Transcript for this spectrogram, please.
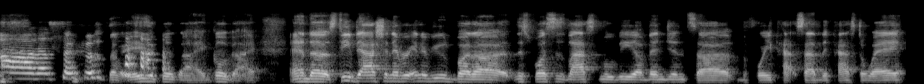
Oh, that's so cool. so he's a cool guy, cool guy. And uh, Steve Dash I never interviewed, but uh, this was his last movie of Vengeance uh, before he pa- sadly passed away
